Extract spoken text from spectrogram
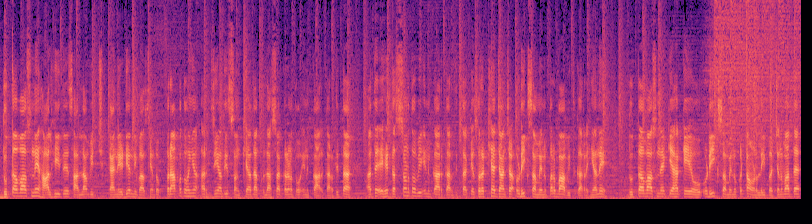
ਦੂਤਾਵਾਸ ਨੇ ਹਾਲ ਹੀ ਦੇ ਸਾਲਾਂ ਵਿੱਚ ਕੈਨੇਡੀਅਨ ਨਿਵਾਸੀਆਂ ਤੋਂ ਪ੍ਰਾਪਤ ਹੋਈਆਂ ਅਰਜ਼ੀਆਂ ਦੀ ਸੰਖਿਆ ਦਾ ਖੁਲਾਸਾ ਕਰਨ ਤੋਂ ਇਨਕਾਰ ਕਰ ਦਿੱਤਾ ਅਤੇ ਇਹ ਦੱਸਣ ਤੋਂ ਵੀ ਇਨਕਾਰ ਕਰ ਦਿੱਤਾ ਕਿ ਸੁਰੱਖਿਆ ਜਾਂਚਾਂ ਉਡੀਕ ਸਮੇਂ ਨੂੰ ਪ੍ਰਭਾਵਿਤ ਕਰ ਰਹੀਆਂ ਨੇ। ਦੂਤਾਵਾਸ ਨੇ ਕਿਹਾ ਕਿ ਉਹ ਉਡੀਕ ਸਮੇਂ ਨੂੰ ਘਟਾਉਣ ਲਈ ਵਚਨਬੱਧ ਹੈ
